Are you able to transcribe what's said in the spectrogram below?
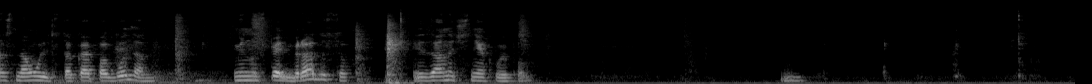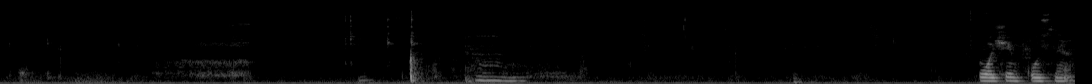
нас на улице такая погода, минус 5 градусов, и за ночь снег выпал. Очень вкусные.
